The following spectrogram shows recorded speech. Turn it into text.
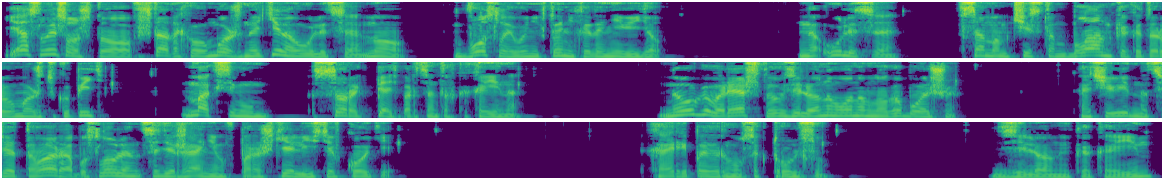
Я слышал, что в Штатах его можно найти на улице, но в Осло его никто никогда не видел. На улице, в самом чистом бланко, который вы можете купить, максимум 45% кокаина. Но говорят, что в зеленом его намного больше. Очевидно, цвет товара обусловлен содержанием в порошке листьев коки. Харри повернулся к Трульсу. «Зеленый кокаин?»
